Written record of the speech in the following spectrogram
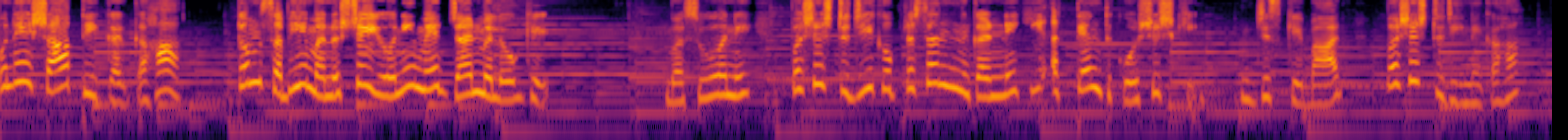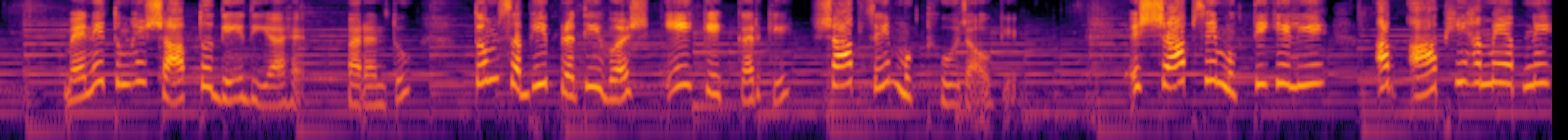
उन्हें शाप देकर कहा, तुम सभी मनुष्य योनि में जन्म लोगे। वसुओं ने वशिष्ठ जी को प्रसन्न करने की अत्यंत कोशिश की, जिसके बाद वशिष्ठ जी ने कहा, मैंने तुम्हें शाप तो दे दिया है, परंतु तुम सभी प्रति वर्ष एक एक करके शाप से मुक्त हो जाओगे। इस शाप से मुक्ति के लिए अब आप ही हमें अपने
